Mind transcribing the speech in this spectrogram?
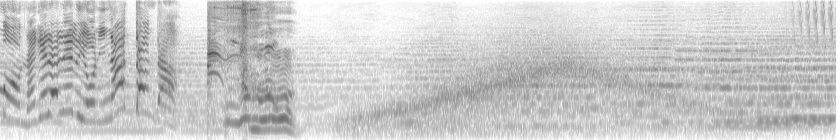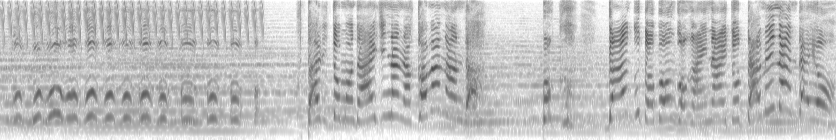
ムを投げられるようになったんだ。あ二人とも大事な仲間なんだ。僕ガングとボンゴがいないとダメなんだよ。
